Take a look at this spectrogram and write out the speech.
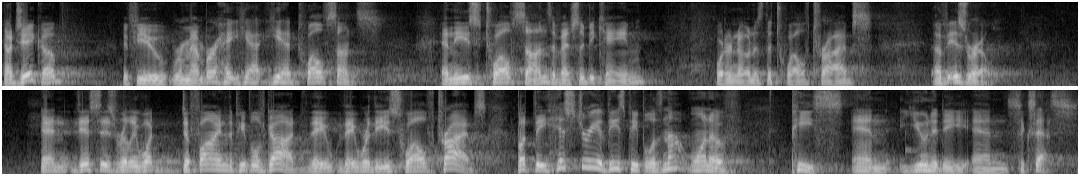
Now Jacob, if you remember, he had, 12 sons. And these 12 sons eventually became what are known as the 12 tribes of Israel. And this is really what defined the people of God. They, they were these 12 tribes. But the history of these people is not one of peace and unity and success.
